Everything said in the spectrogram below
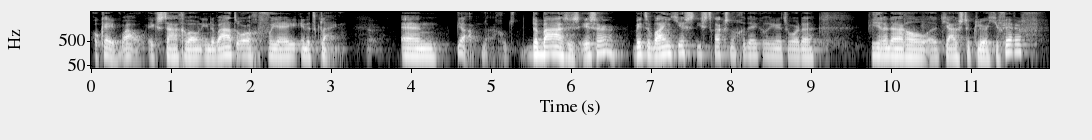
Oké, wauw, ik sta gewoon in de waterorgelfoyer in het klein. En ja, nou goed, de basis is er. Witte wandjes die straks nog gedecoreerd worden. Hier en daar al het juiste kleurtje verf.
